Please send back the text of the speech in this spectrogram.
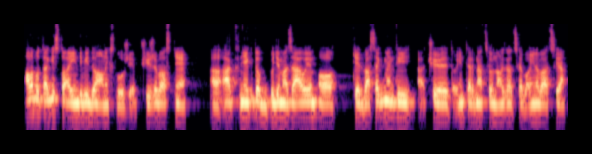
alebo takisto aj individuálnych služieb. Čiže vlastne ak niekto bude mať záujem o tie dva segmenty, či je to internacionalizácia alebo inovácia,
